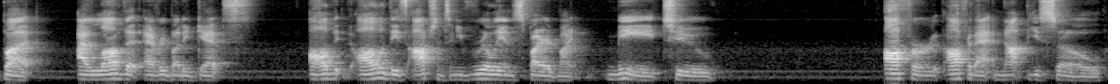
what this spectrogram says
But i love that everybody gets all the, all of these options and you've really inspired my me to offer offer that and not be so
